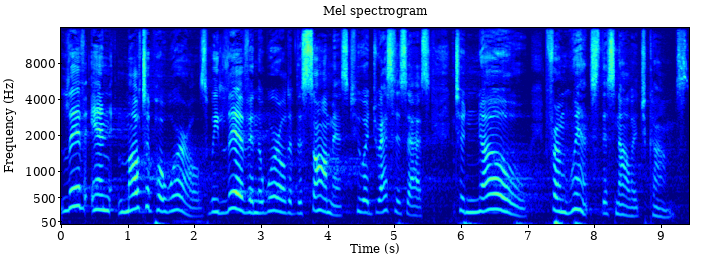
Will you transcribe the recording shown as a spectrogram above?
live in multiple worlds. We live in the world of the psalmist who addresses us to know from whence this knowledge comes.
